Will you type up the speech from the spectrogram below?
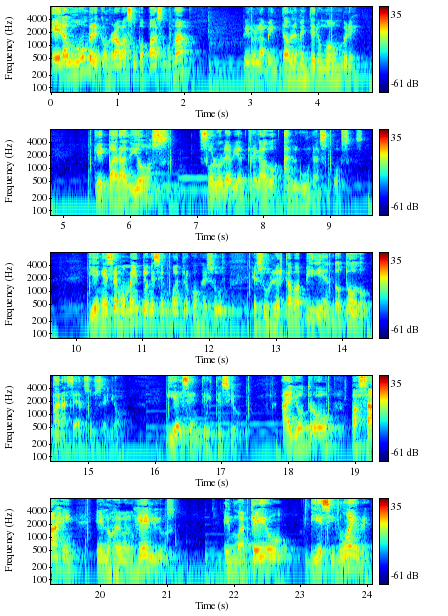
era un hombre que honraba a su papá, a su mamá. Pero lamentablemente era un hombre que para Dios solo le había entregado algunas cosas. Y en ese momento, en ese encuentro con Jesús, Jesús le estaba pidiendo todo para ser su Señor. Y él se entristeció. Hay otro pasaje en los evangelios, en Mateo 19.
